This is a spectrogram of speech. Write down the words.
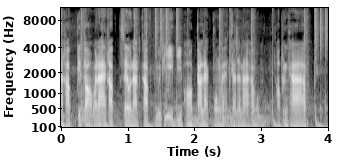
นะครับติดต่อมาได้ครับเซลล์นัดครับอยู่ที่ดีพอกาแลกวงแหวนกาญจนาครับผมขอบคุณครับ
